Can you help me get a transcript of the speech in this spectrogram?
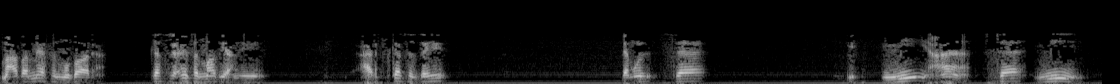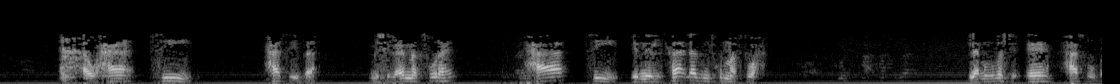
مع ضمها في المضارع. كسر العين في الماضي يعني إيه؟ عارف الكسر زي إيه؟ لما أقول سا مي ع سا مي أو ح سي حسب مش العين مكسورة اهي ح سي لأن الفاء لازم تكون مفتوحة. لا ما تقولش إيه حسب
